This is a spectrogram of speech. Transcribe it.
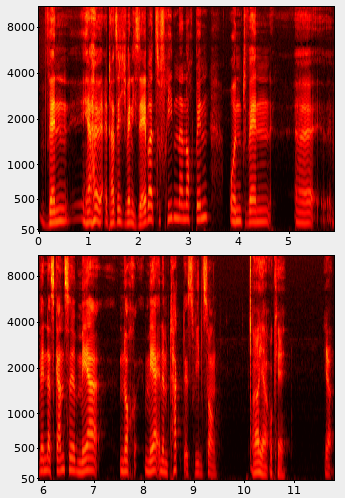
wenn, ja, tatsächlich, wenn ich selber zufriedener noch bin und wenn, äh, wenn das Ganze mehr noch mehr in einem Takt ist wie ein Song. Ah ja, okay. Ja.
